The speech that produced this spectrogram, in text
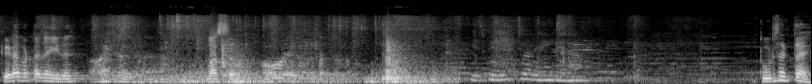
ਕਿਹੜਾ ਫੱਟਾ ਚਾਹੀਦਾ? ਆਹ ਚੱਲ ਜਾਣਾ। ਬਸ। ਹੋਰ ਇਹਨੂੰ ਸਭ ਤੋਂ टूट सकता है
